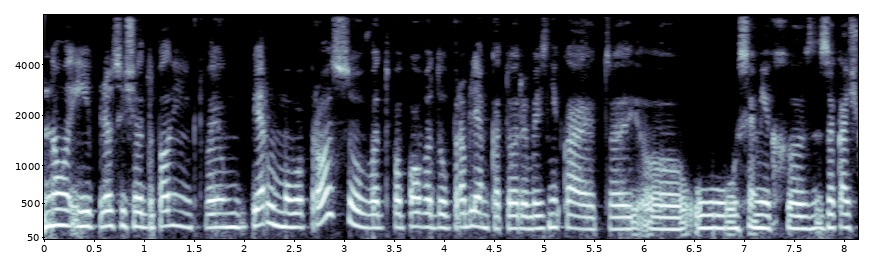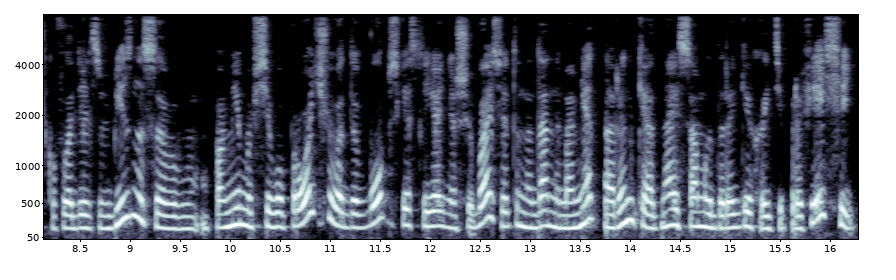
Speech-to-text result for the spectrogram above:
Ну и плюс еще дополнение к твоему первому вопросу, вот по поводу проблем, которые возникают э, у самих заказчиков, владельцев бизнеса, помимо всего прочего, DevOps, если я не ошибаюсь, это на данный момент на рынке одна из самых дорогих IT-профессий.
